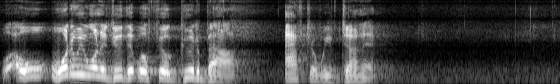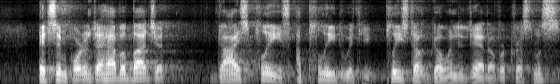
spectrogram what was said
What do we want to do that we'll feel good about after we've done it? It's important to have a budget. Guys, please, I plead with you, please don't go into debt over Christmas.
